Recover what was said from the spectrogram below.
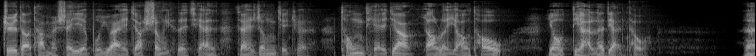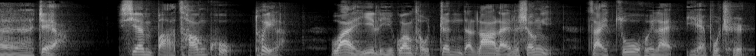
知道他们谁也不愿意将剩下的钱再扔进去了。铜铁匠摇了摇头，又点了点头。呃，这样，先把仓库退了，万一李光头真的拉来了生意，再租回来也不迟。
